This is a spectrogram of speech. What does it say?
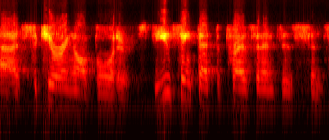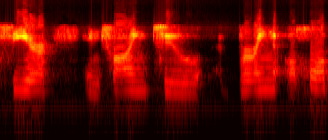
uh, securing our borders. Do you think that the president is sincere in trying to bring a halt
